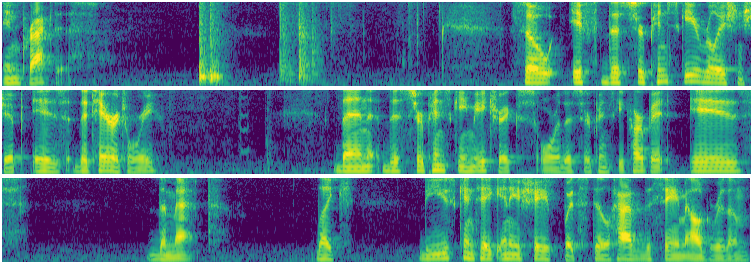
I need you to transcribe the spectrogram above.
in practice. So if the Sierpinski relationship is the territory, then the Sierpinski matrix or the Sierpinski carpet is the map. Like, these can take any shape but still have the same algorithm,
